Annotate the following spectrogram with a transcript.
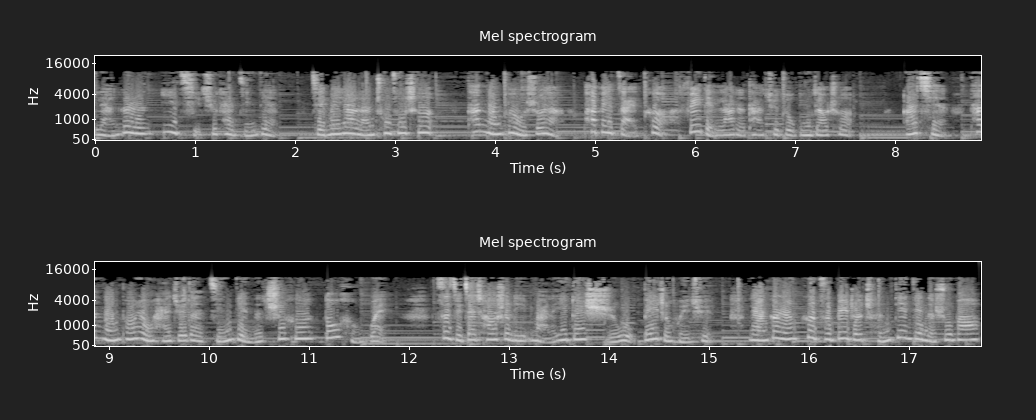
两个人一起去看景点。姐妹要拦出租车，她男朋友说呀，怕被宰客，非得拉着她去坐公交车。而且她男朋友还觉得景点的吃喝都很贵，自己在超市里买了一堆食物背着回去，两个人各自背着沉甸甸的书包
